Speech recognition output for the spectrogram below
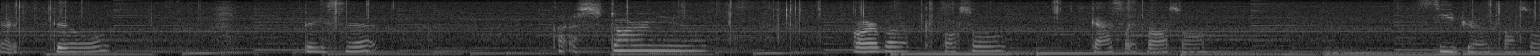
got a Bill base set, got a Staryu, Arbok fossil, Gastly fossil, Seadra fossil,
